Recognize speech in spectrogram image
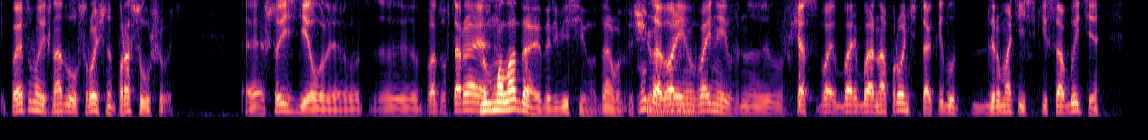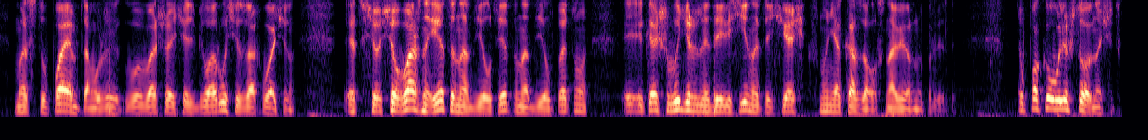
И поэтому их надо было срочно просушивать. Э, что и сделали. Вот, э, вторая... Ну, молодая древесина, да, вот еще. Ну да, во время войны, сейчас борьба на фронте, так идут драматические события, мы отступаем, там уже большая часть Беларуси захвачена. Это все, все важно, и это надо делать, и это надо делать. Поэтому, и, конечно, выдержанная древесина этих ящиков, ну, не оказалось, наверное. Упаковывали что? Значит,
